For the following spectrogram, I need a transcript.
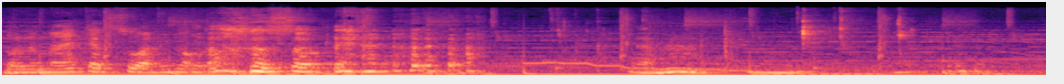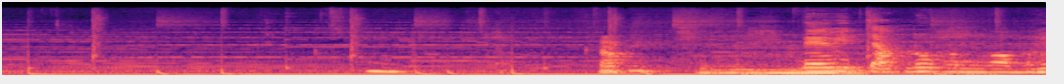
ผลไม้จากสวนของเราสดๆนะ เลยเดวิดจับลูกงอมๆให้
